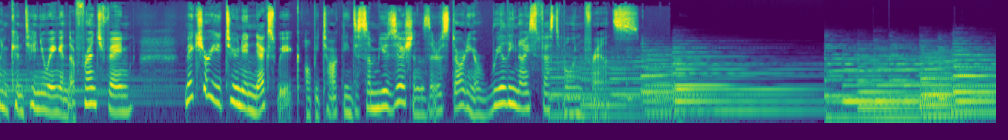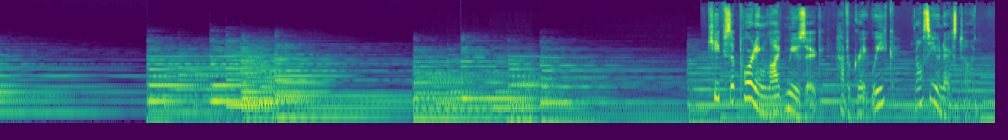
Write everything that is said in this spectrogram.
And continuing in the French vein, Make sure you tune in next week. I'll be talking to some musicians that are starting a really nice festival in France. Keep supporting live music. Have a great week, and I'll see you next time.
